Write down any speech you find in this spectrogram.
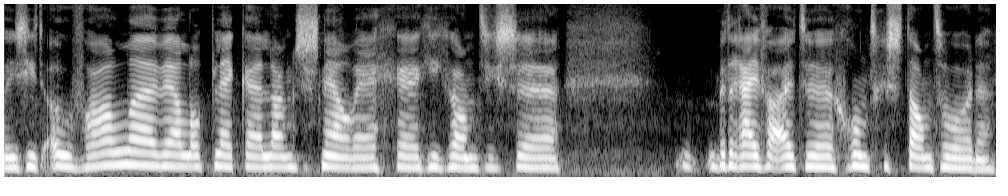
Je ziet overal eh, wel op plekken langs de snelweg eh, gigantische eh, bedrijven uit de grond gestampt worden.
